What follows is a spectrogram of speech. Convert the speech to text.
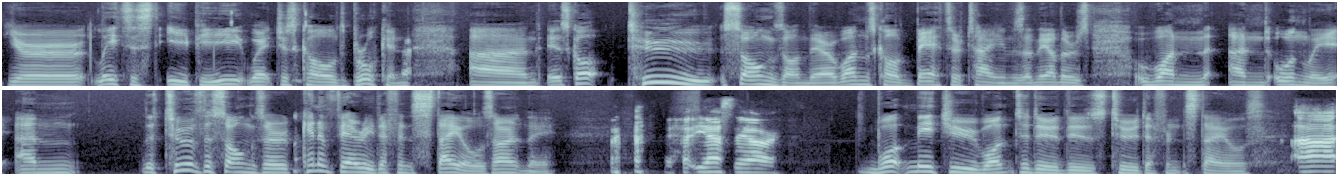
your latest EP, which is called Broken, and it's got two songs on there. One's called Better Times, and the other's One and Only. And the two of the songs are kind of very different styles, aren't they? yes, they are. What made you want to do those two different styles? Uh,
